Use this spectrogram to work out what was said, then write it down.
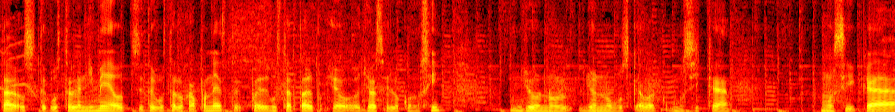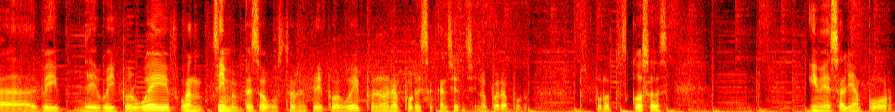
tal, o si te gusta el anime, o si te gusta lo japonés, te puede gustar tal, porque yo, ya así lo conocí. Yo no, yo no buscaba música música de Vaporwave. Bueno, sí me empezó a gustar el Vaporwave, pero no era por esa canción, sino para por, pues, por otras cosas. Y me salían por,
